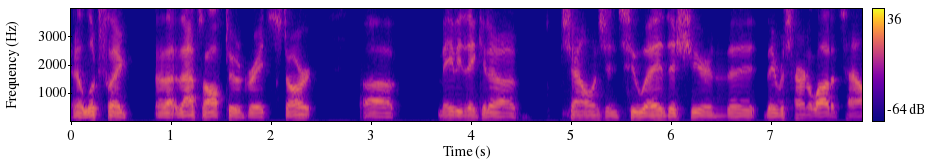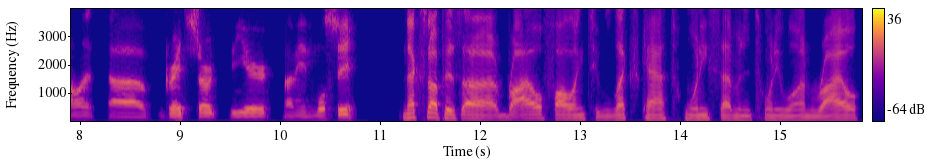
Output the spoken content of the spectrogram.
and it looks like that's off to a great start. Uh, maybe they could uh, challenge in two A this year. They they return a lot of talent. Uh, great start to the year. I mean, we'll see. Next up is uh Ryle falling to Lexcath 27 to 21. Ryle,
